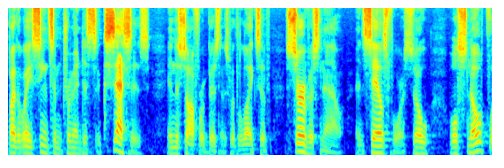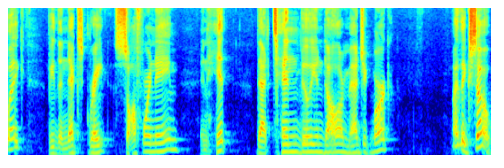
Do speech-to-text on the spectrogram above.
by the way, seen some tremendous successes in the software business with the likes of ServiceNow and Salesforce. So will Snowflake be the next great software name and hit that $10 billion magic mark? I think so.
